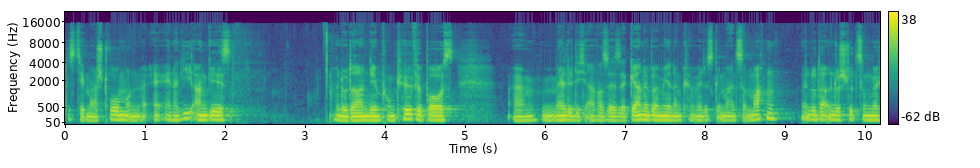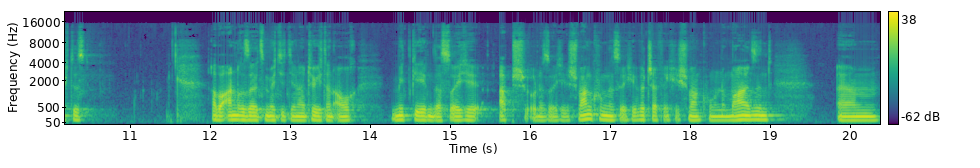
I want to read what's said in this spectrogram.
das Thema Strom und e-, Energie angehst. Wenn du da an dem Punkt Hilfe brauchst, ähm, melde dich einfach sehr, sehr gerne bei mir, dann können wir das gemeinsam machen, wenn du da Unterstützung möchtest. Aber andererseits möchte ich dir natürlich dann auch mitgeben, dass solche Absch oder solche Schwankungen, solche wirtschaftliche Schwankungen normal sind. Ähm,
